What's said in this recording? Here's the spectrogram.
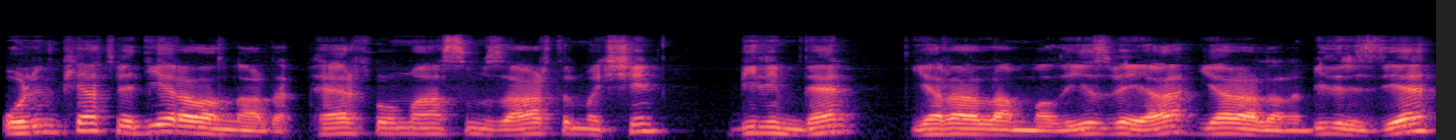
Olimpiyat ve diğer alanlarda performansımızı artırmak için bilimden yararlanmalıyız veya yararlanabiliriz diye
